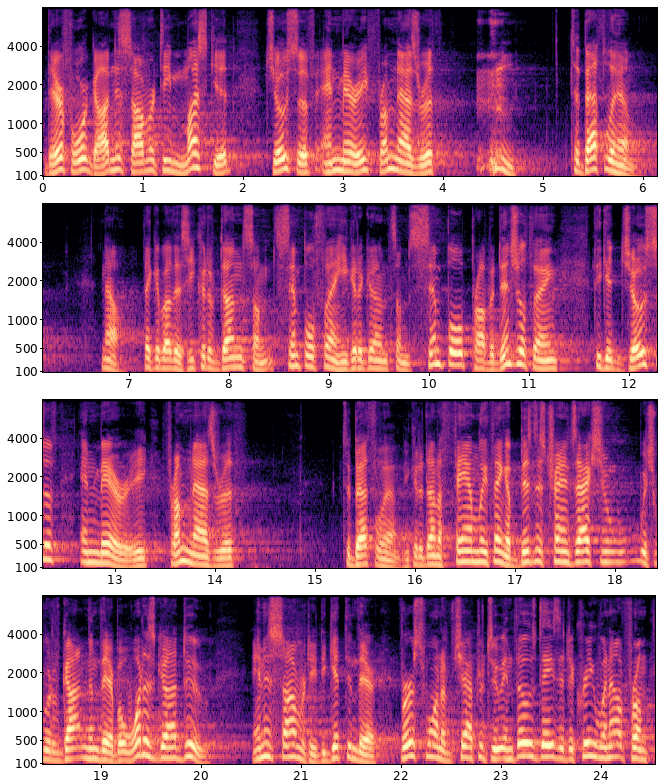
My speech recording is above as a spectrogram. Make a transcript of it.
Therefore, God, in his sovereignty, must get Joseph and Mary from Nazareth to Bethlehem. Now, think about this. He could have done some simple thing. He could have done some simple providential thing to get Joseph and Mary from Nazareth to Bethlehem. He could have done a family thing, a business transaction, which would have gotten them there. But what does God do? In his sovereignty to get them there. Verse 1 of chapter 2 In those days, a decree went out from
